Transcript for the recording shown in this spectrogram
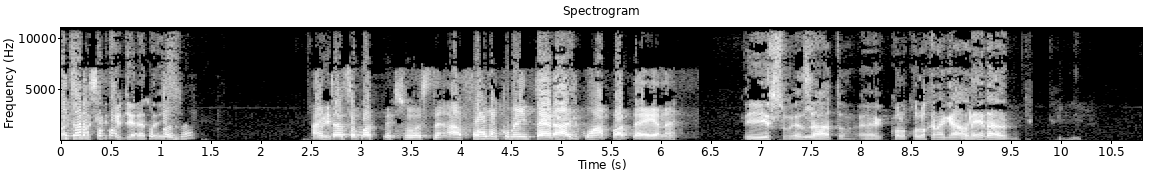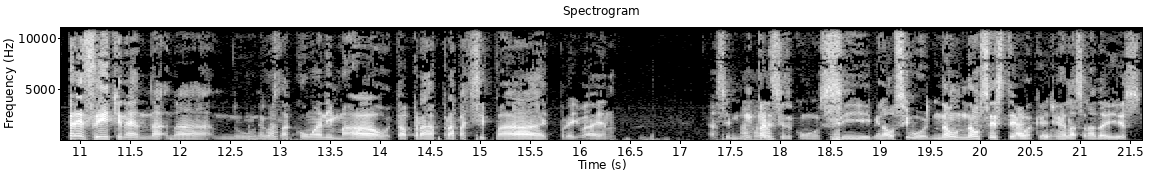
interação com as a pessoas, isso. né? A interação com as pessoas, né? a forma como ele interage com a plateia, né? Isso, exato. É, colo- colocando a galera presente, né, na, na- no Uhum. negócio lá com o animal e tal, pra, pra participar e por aí vai, né? Assim, muito Uhum. parecido com similar ao SeaWorld. Não, não sei se tem alguma É, crítica relacionada a isso,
